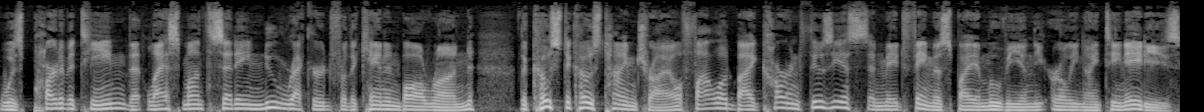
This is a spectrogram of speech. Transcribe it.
was part of a team that last month set a new record for the Cannonball Run the coast to coast time trial, followed by car enthusiasts and made famous by a movie in the early 1980s.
